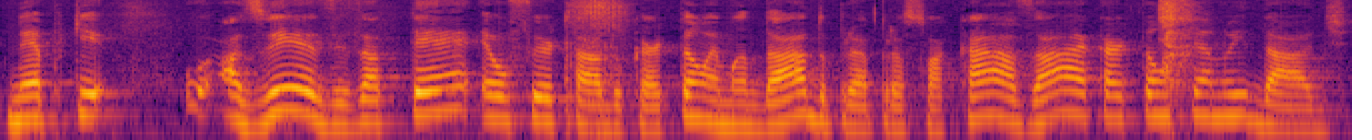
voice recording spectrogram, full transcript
né? Porque às vezes até é ofertado o cartão, é mandado para sua casa, ah, é cartão sem anuidade.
